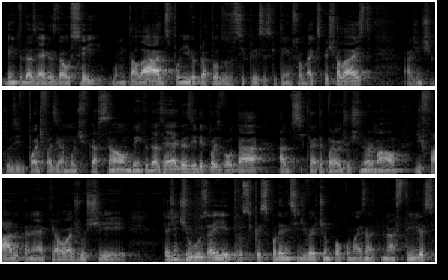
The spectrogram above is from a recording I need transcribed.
dentro das regras da UCI. Vamos estar lá, disponível para todos os ciclistas que têm o sua bike specialized. A gente, inclusive, pode fazer a modificação dentro das regras e depois voltar a bicicleta para o ajuste normal de fábrica, né, que é o ajuste que a gente usa aí para os ciclistas poderem se divertir um pouco mais na, nas trilhas,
